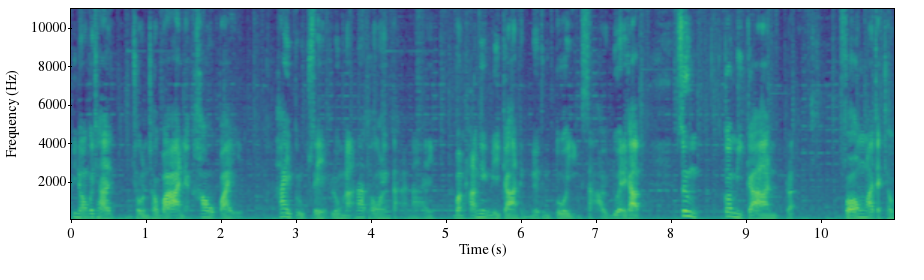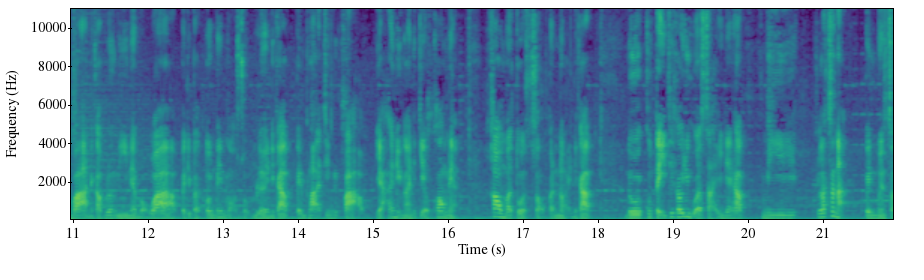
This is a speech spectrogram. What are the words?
พี่น้องประชาชนชาวบ้านเนี่ยเข้าไป ให้ปลุกเสกลงหน้าหน้าทองต่างๆนานาบางครั้งยังมีการถึงเนื้อถึงตัวหญิงสาวอีกด้วยนะครับ ซึ่งก็มีการฟ้องมาจากชาวบ้านนะครับ เรื่องนี้เนี่ยบอกว่าปฏิบัติตนไม่เหมาะสมเลยนะครับ เป็นพระจริงหรือเปล่า อยากให้หน่วยงานที่เกี่ยวข้องเนี่ยเข้ามาตรวจสอบกันหน่อยนะครับ โดยกุฏิที่เขาอยู่อาศัยเนี่ยครับมีลักษณะเป็นเหมือนส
